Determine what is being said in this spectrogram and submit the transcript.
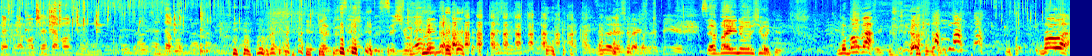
Ça, c'est d'abord, ça, c'est d'abord, Ça, c'est d'abord. C'est chaud. Ça va, il est chaud. Ne bois. Bon, voilà.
